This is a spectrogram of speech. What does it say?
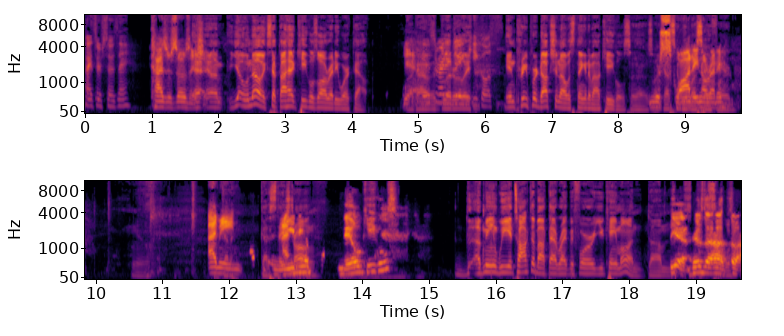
Keyser Söze. Keyser Söze shit. Yeah, um, yo, no, except I had Kegels already worked out. Yeah. Like, I was already literally doing Kegels? in pre-production. I was thinking about Kegels. And I was You like, were that's gonna be my squatting already? word. You know, I mean, gotta stay I- strong. Male Kegels? I mean, we had talked about that right before you came on. Um, Yeah, there's a uh, so- so I,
